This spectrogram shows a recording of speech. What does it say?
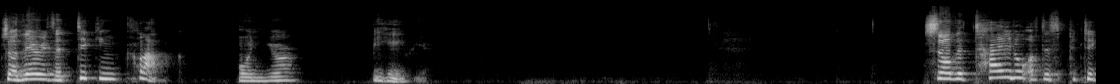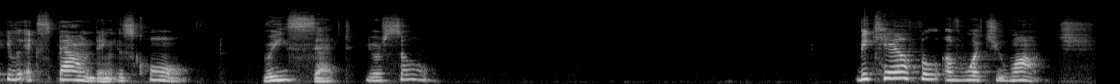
So there is a ticking clock on your behavior. So the title of this particular expounding is called Reset Your Soul. Be careful of what you watch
